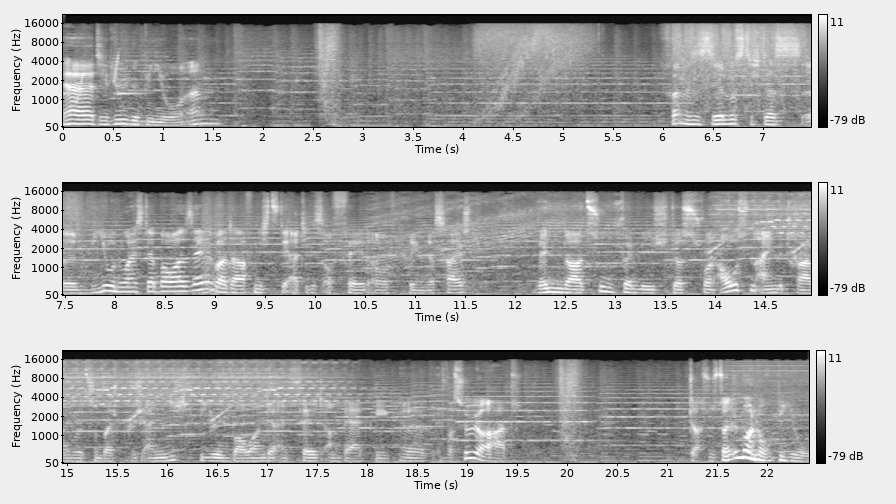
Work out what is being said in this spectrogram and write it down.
Ja, die Lüge Bio. Ähm Vor allem ist es sehr lustig, dass äh, Bio nur heißt, der Bauer selber darf nichts derartiges auf Feld aufbringen. Das heißt, wenn da zufällig das von außen eingetragen wird, zum Beispiel durch einen Nicht-Bio-Bauern, der ein Feld am Berg äh, etwas höher hat, das ist dann immer noch Bio.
